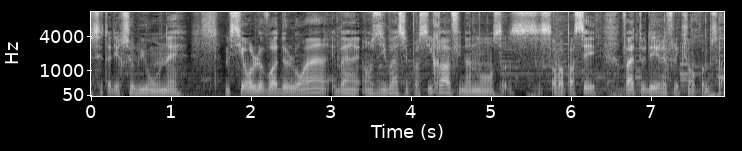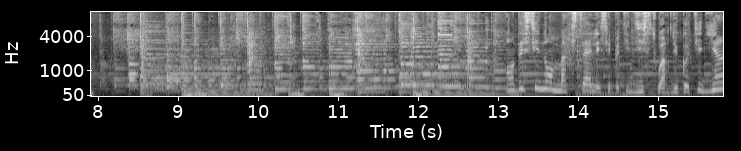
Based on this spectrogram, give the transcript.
c'est-à-dire celui où on est. Mais si on le voit de loin, eh ben, on se dit, bah, c'est pas si grave finalement, ça, va passer. Enfin, toutes des réflexions comme ça. En dessinant Marcel et ses petites histoires du quotidien,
